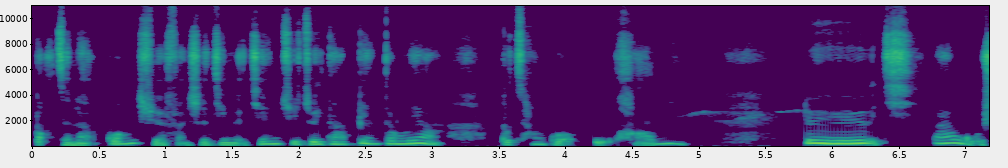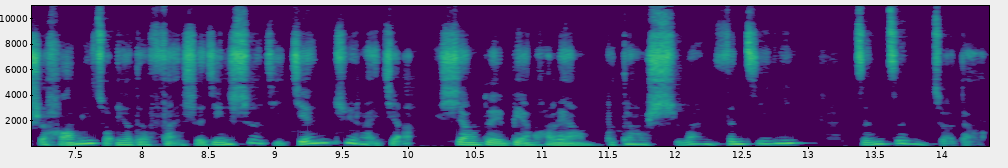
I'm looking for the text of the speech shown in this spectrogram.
保证了光学反射镜的间距最大变动量不超过五毫米。对于七百五十毫米左右的反射镜设计间距来讲，相对变化量不到十万分之一，真正做到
